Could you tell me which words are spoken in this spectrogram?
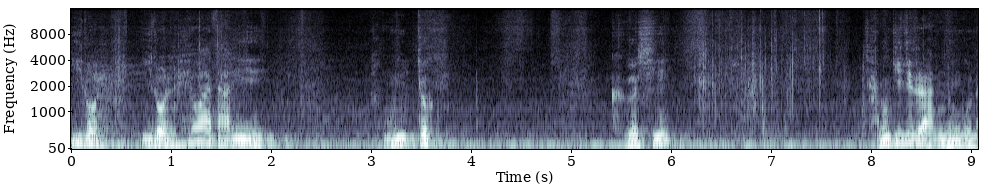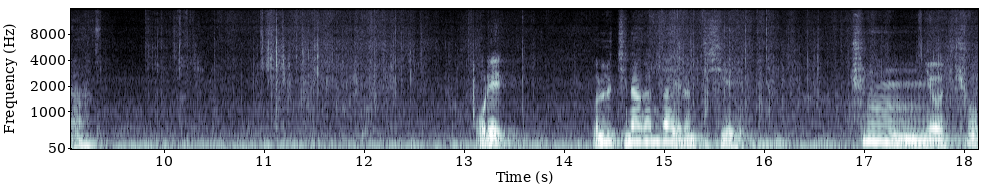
1월 1월 해와 달이 문득 그것이 잠기지를 않는구나. 올해 얼른 지나간다 이런 뜻이에요. 춘여 추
